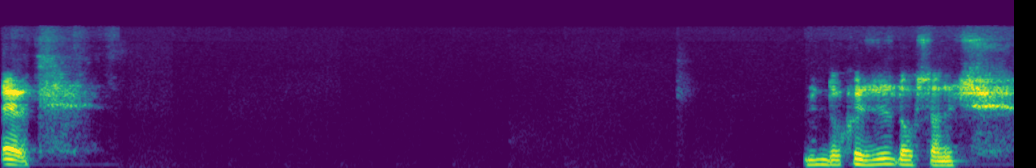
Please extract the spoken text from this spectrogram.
Evet. ...1993...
